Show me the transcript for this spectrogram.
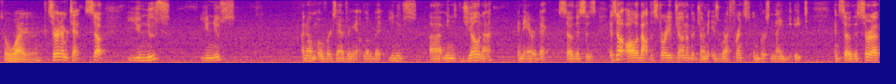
So while Surah number 10. So Yunus, Yunus I know I'm over exaggerating it a little bit. Yunus uh, means Jonah in Arabic. So this is, it's not all about the story of Jonah, but Jonah is referenced in verse 98. And so the surah,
